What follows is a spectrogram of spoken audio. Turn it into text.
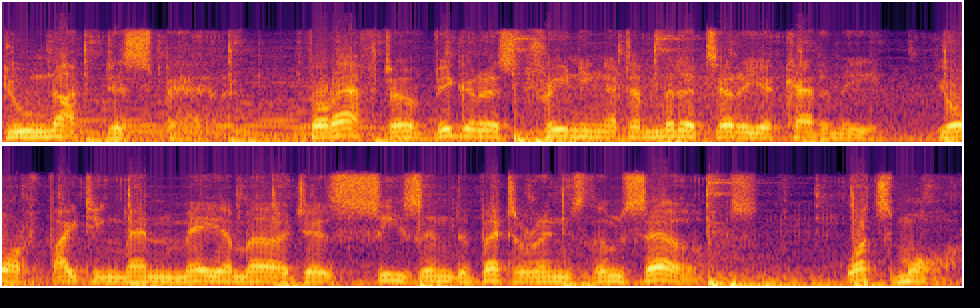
Do not despair, for after vigorous training at a military academy, your fighting men may emerge as seasoned veterans themselves. What's more,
